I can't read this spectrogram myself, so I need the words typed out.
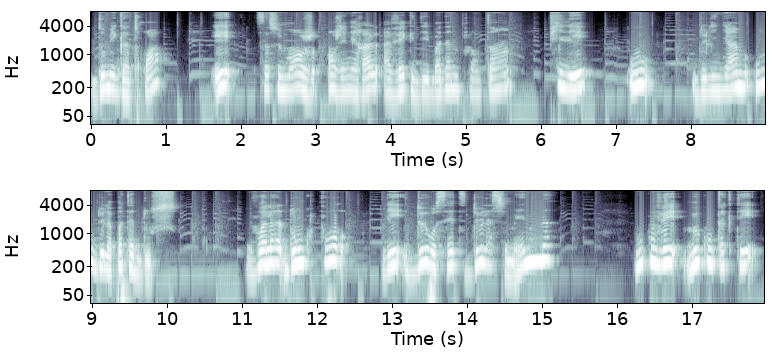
d'oméga 3. Et ça se mange en général avec des bananes plantains pilées ou de l'igname ou de la patate douce. Voilà donc pour les deux recettes de la semaine. Vous pouvez me contacter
